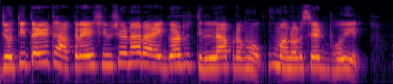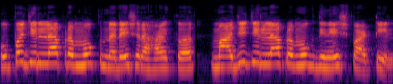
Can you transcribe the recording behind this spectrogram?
ज्योतिताई ठाकरे शिवसेना रायगड जिल्हा प्रमुख मनोहर भोईत भोईर उपजिल्हा प्रमुख नरेश रहाळकर माजी जिल्हा प्रमुख दिनेश पाटील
